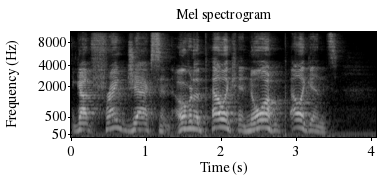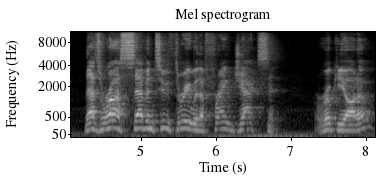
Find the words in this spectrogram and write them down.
You got Frank Jackson over to the Pelican, Orleans Pelicans. That's Russ 723 with a Frank Jackson rookie auto.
